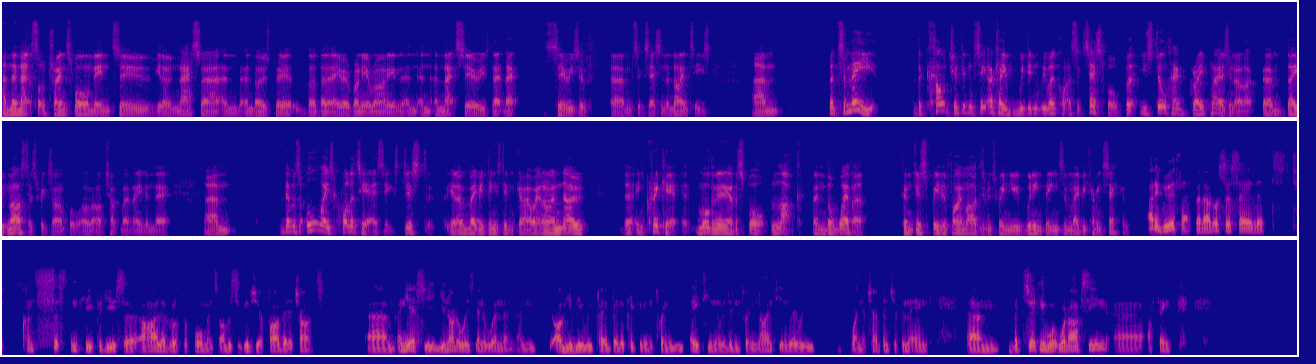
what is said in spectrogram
and then that sort of transformed into you know Nasser and and those players that area Ronnie Irani and, and and that series that that series of um, success in the nineties. Um, but to me, the culture didn't see okay we didn't we weren't quite as successful but you still had great players you know like um, dave masters for example. I'll, I'll, chuck that name in there. Um, there was always quality at essex just you know maybe things didn't go away and i know that in cricket more than any other sport luck and the weather can just be the fine margins between you winning things and maybe coming second i'd agree with that but i'd also say that to, consistently produce a, a, high level of performance obviously gives you a far better chance. Um, and yes, you, are not always going to win. And, and, arguably, we played better cricket in 2018 than we did in 2019, where we won the championship in the end. Um, but certainly, what, what I've seen, uh, I think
